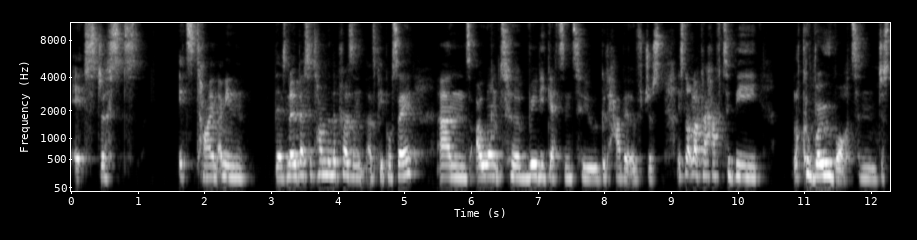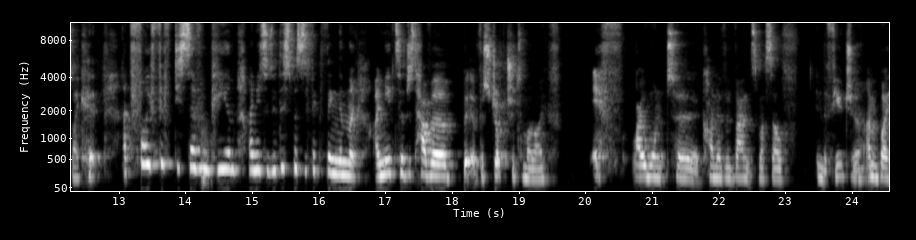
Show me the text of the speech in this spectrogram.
it's just, it's time. I mean, there's no better time than the present, as people say. And I want to really get into a good habit of just, it's not like I have to be like a robot and just like at, at 5.57 p.m. I need to do this specific thing and like I need to just have a bit of a structure to my life if I want to kind of advance myself in the future. And by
